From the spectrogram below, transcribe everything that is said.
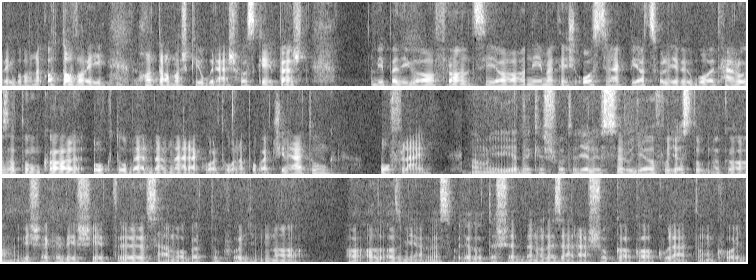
ban vannak a tavalyi hatalmas kiugráshoz képest mi pedig a francia, német és osztrák piacon lévő bolthálózatunkkal októberben már rekord hónapokat csináltunk offline. Ami érdekes volt, hogy először ugye a fogyasztóknak a viselkedését számolgattuk, hogy na az, az milyen lesz, vagy adott esetben a lezárásokkal kalkuláltunk, hogy,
